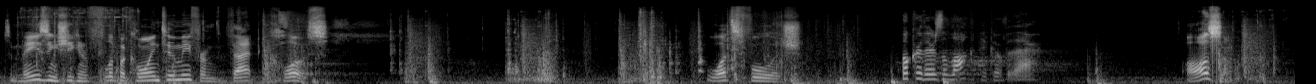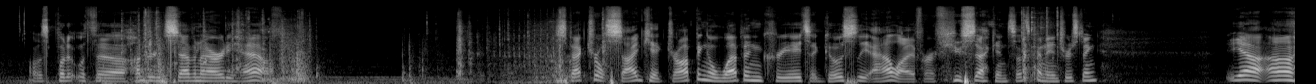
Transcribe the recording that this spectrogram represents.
It's amazing she can flip a coin to me from that close. What's foolish? Booker, there's a lockpick over there. Awesome. I'll just put it with the 107 I already have. Spectral Sidekick. Dropping a weapon creates a ghostly ally for a few seconds. That's kind of interesting. Yeah, uh,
